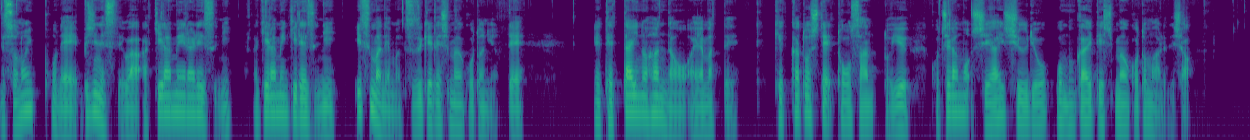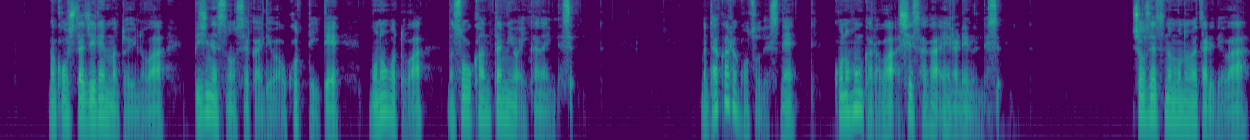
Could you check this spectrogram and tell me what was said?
で、その一方でビジネスでは諦められずに、諦めきれずに、いつまでも続けてしまうことによって、撤退の判断を誤って、結果として倒産という、こちらも試合終了を迎えてしまうこともあるでしょう。まあ、こうしたジレンマというのはビジネスの世界では起こっていて、物事はまそう簡単にはいかないんです。まだからこそですね、この本からは示唆が得られるんです。小説の物語では、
